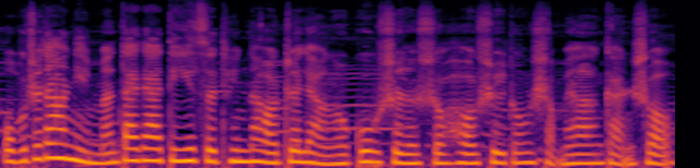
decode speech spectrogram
我不知道你们大家第一次听到这两个故事的时候是一种什么样的感受。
